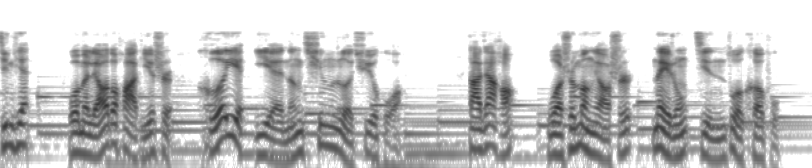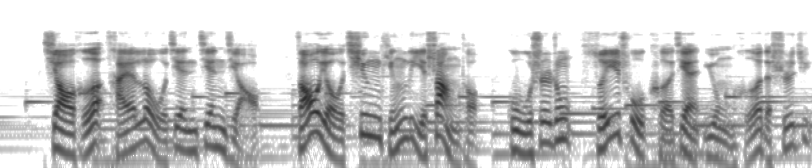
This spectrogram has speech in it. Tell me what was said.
今天我们聊的话题是荷叶也能清热驱火。大家好，我是孟药师，内容仅做科普。小荷才露尖尖角，早有蜻蜓立上头。古诗中随处可见咏荷的诗句，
